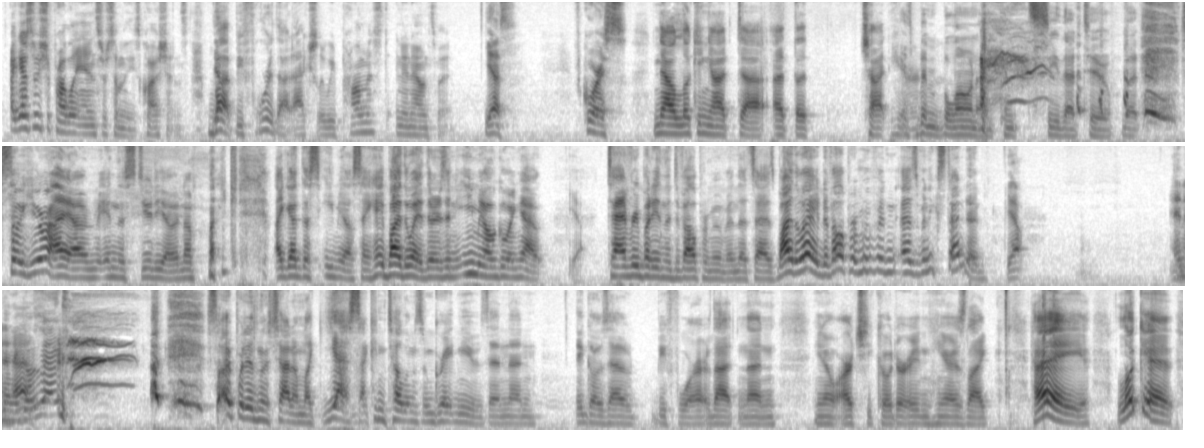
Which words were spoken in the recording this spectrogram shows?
I guess we should probably answer some of these questions. But before that, actually, we promised an announcement. Yes. Of course, now looking at uh, at the chat here. It's been blown. I can see that too. But so here I am in the studio, and I'm like, I got this email saying, "Hey, by the way, there's an email going out yeah. to everybody in the developer movement that says, by the way, developer movement has been extended." Yeah. And, it then it goes out. so I put it in the chat. I'm like, "Yes, I can tell them some great news," and then. It goes out before that, and then you know Archie Coder in here is like, "Hey, look at,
